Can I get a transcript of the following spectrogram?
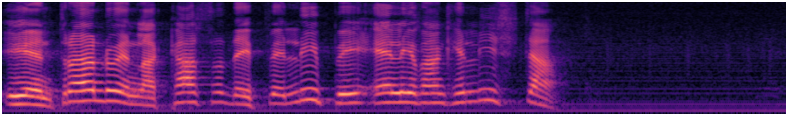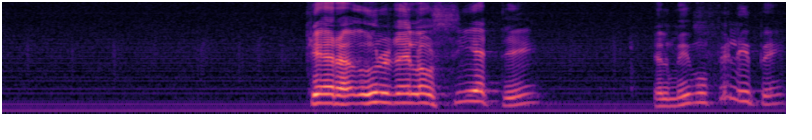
Y entrando en la casa de Felipe el evangelista, que era uno de los siete, el mismo Felipe,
